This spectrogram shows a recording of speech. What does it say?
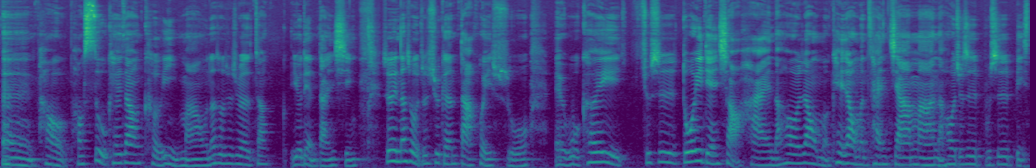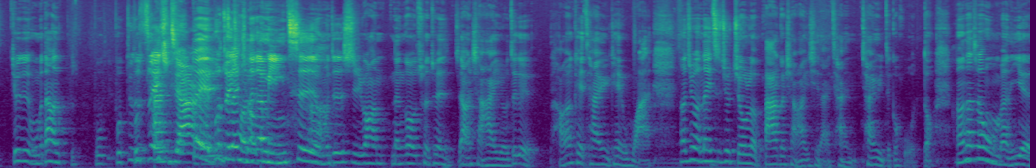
嗯跑跑四五 K 这样可以吗？我那时候就觉得这样有点担心，所以那时候我就去跟大会说，哎，我可以就是多一点小孩，然后让我们可以让我们参加吗？然后就是不是比，就是我们当然不不不不追求对不追求那个名次，我们就是希望能够纯粹让小孩有这个。好像可以参与，可以玩，然后结果那一次就揪了八个小孩一起来参参与这个活动，然后那时候我们也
